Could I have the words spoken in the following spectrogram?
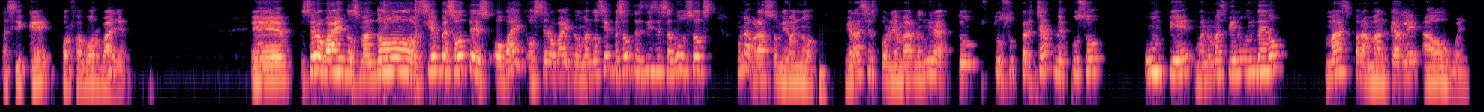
así que por favor vayan. Eh, Zero Byte nos mandó 100 pesotes, o Byte o Zero Byte nos mandó 100 pesotes, dice saludos un abrazo mi hermano, gracias por llamarnos, mira, tu, tu super chat me puso un pie, bueno más bien un dedo, más para marcarle a Owen,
